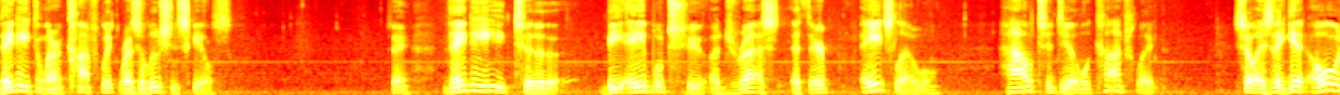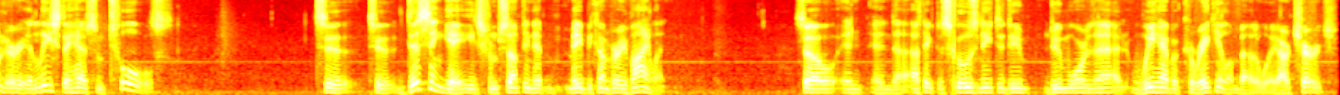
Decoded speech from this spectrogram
they need to learn conflict resolution skills. See, they need to be able to address at their age level how to deal with conflict. So as they get older, at least they have some tools to, to disengage from something that may become very violent. So, and, and uh, I think the schools need to do, do more of that. We have a curriculum, by the way, our church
